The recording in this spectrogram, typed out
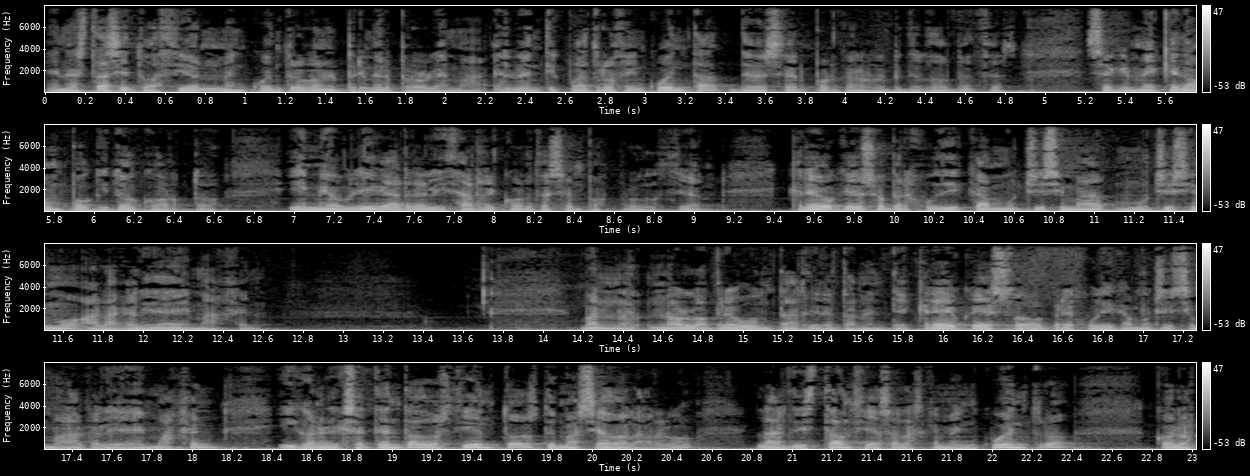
En esta situación me encuentro con el primer problema. El 2450, debe ser porque lo repites dos veces, sé que me queda un poquito corto y me obliga a realizar recortes en postproducción. Creo que eso perjudica muchísima, muchísimo a la calidad de imagen. Bueno, no, lo preguntas directamente. Creo que eso perjudica muchísimo la calidad de imagen y con el 70-200 demasiado largo. Las distancias a las que me encuentro con los,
